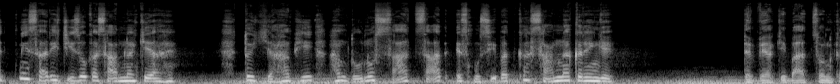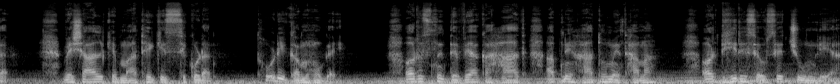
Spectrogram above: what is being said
इतनी सारी चीज़ों का सामना किया है। तो यहाँ भी हम दोनों साथ साथ इस मुसीबत का सामना करेंगे। दिव्या की बात सुनकर विशाल के माथे की सिकुड़न थोड़ी कम हो गई और उसने दिव्या का हाथ अपने हाथों में थामा और धीरे से उसे चूम लिया।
